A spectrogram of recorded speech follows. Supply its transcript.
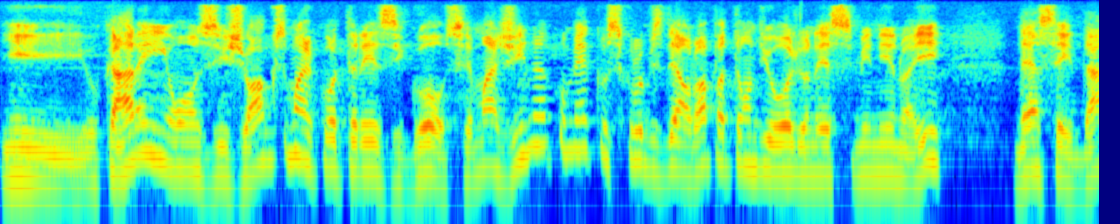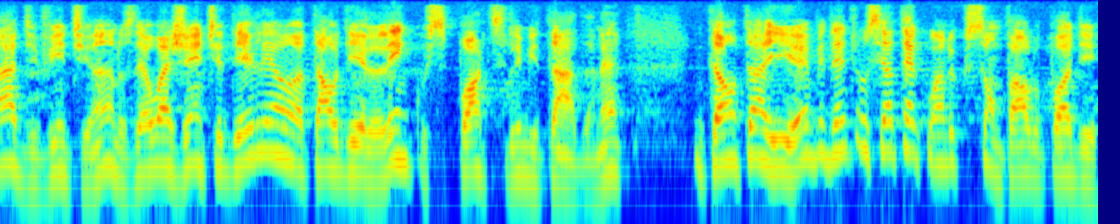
E o cara, em 11 jogos, marcou 13 gols. Você imagina como é que os clubes da Europa estão de olho nesse menino aí, nessa idade, 20 anos, né? O agente dele é o tal de Elenco Esportes Limitada, né? Então tá aí. É evidente, não sei até quando que o São Paulo pode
